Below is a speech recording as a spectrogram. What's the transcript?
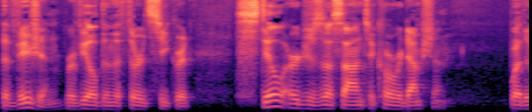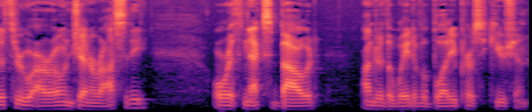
the vision, revealed in the third secret, still urges us on to co redemption, whether through our own generosity or with necks bowed under the weight of a bloody persecution.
